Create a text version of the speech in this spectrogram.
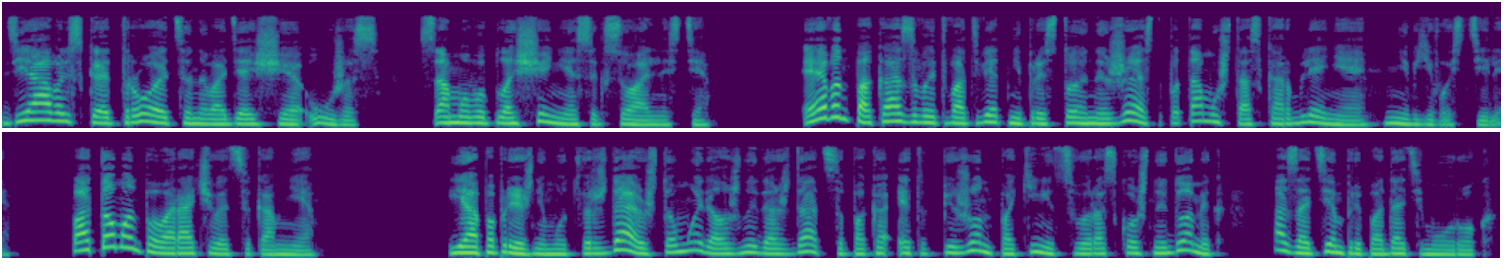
Дьявольская троица, наводящая ужас, само воплощение сексуальности. Эван показывает в ответ непристойный жест, потому что оскорбление не в его стиле. Потом он поворачивается ко мне. Я по-прежнему утверждаю, что мы должны дождаться, пока этот пижон покинет свой роскошный домик, а затем преподать ему урок.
